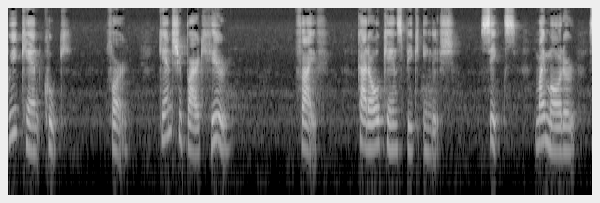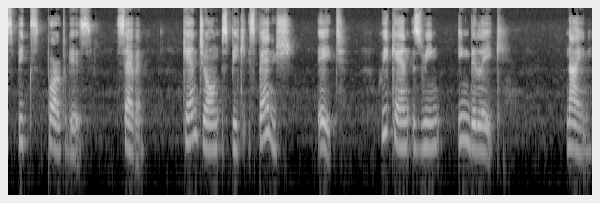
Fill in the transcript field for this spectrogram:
We can cook. 4. Can she park here? 5. Carol can speak English. 6. My mother speaks Portuguese. 7. Can John speak Spanish? 8. We can swim in the lake. 9.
